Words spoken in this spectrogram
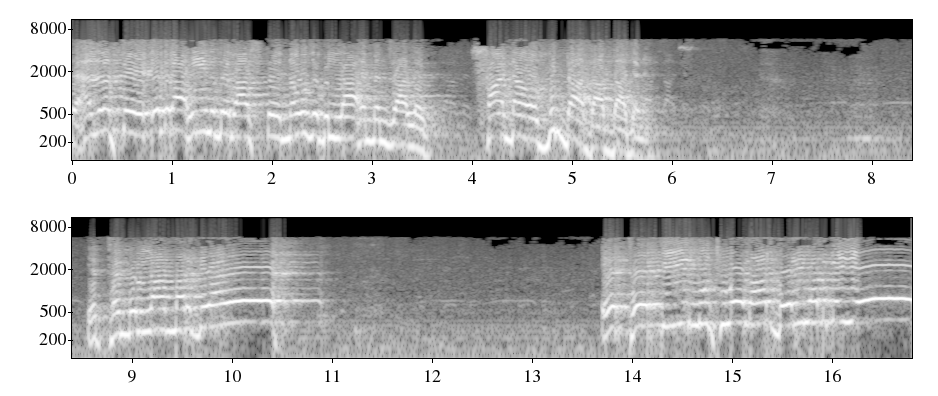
حضرت ابراہیم دے واسطے نوز باللہ من ظالم ساڈا وہ بڈا دادا جنے۔ اتے ملا مر گیا اتے پیر چوئے مار گولی لگ گئی ہے۔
